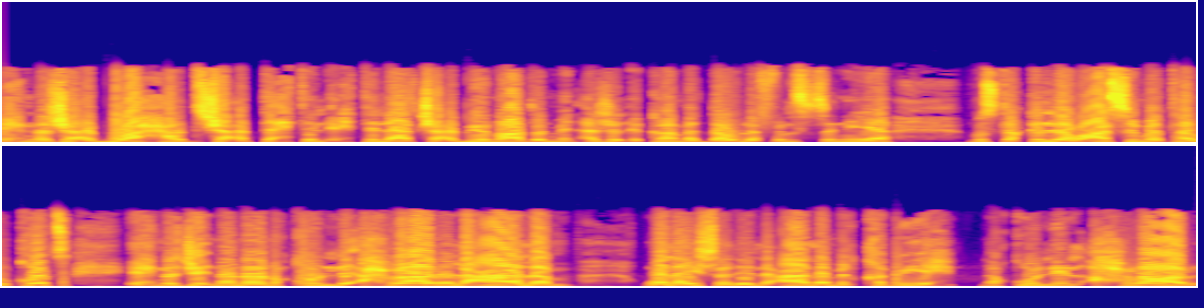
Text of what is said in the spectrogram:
إحنا شعب واحد شعب تحت الاحتلال شعب يناضل من أجل إقامة دولة فلسطينية مستقلة وعاصمتها القدس. إحنا جئنا نقول لأحرار العالم وليس للعالم القبيح. نقول للأحرار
